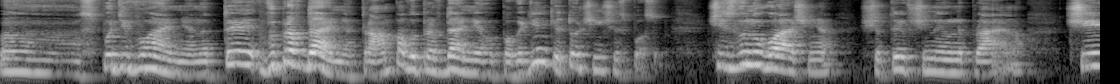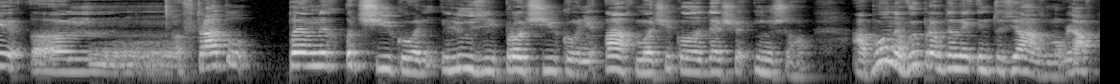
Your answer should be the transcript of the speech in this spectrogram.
е, сподівання на те, виправдання Трампа, виправдання його поведінки в той чи інший спосіб. Чи звинувачення, що ти вчинив неправильно, чи ем, втрату певних очікувань, ілюзій про очікування. Ах, ми очікували дещо іншого. або невиправданий ентузіазм, мовляв,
